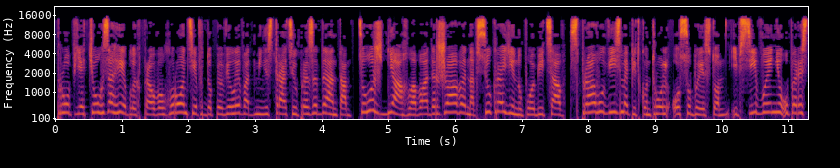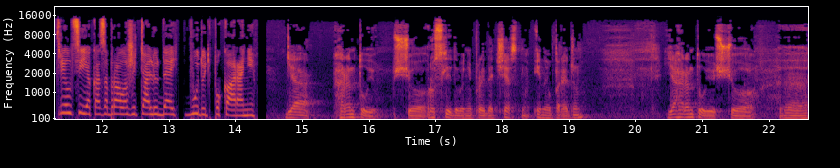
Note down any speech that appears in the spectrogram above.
Про п'ятьох загиблих правоохоронців доповіли в адміністрацію президента. Цього ж дня глава держави на всю країну пообіцяв, справу візьме під контроль особисто, і всі винні у перестрілці, яка забрала життя людей, будуть покарані. Я гарантую, що розслідування пройде чесно і неупереджено. Я гарантую, що е,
